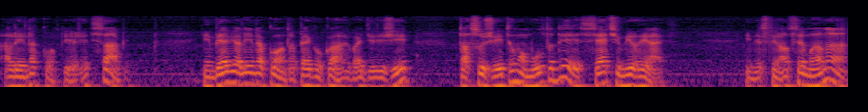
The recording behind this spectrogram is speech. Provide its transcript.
além da conta. E a gente sabe. Quem bebe além da conta, pega o carro e vai dirigir, está sujeito a uma multa de 7 mil reais. E nesse final de semana,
